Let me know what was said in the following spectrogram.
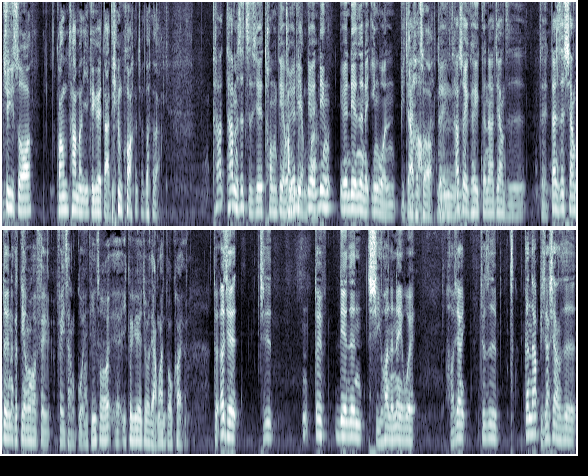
据说光他们一个月打电话就多少？他他们是直接通电话，因为通电话因为恋因为恋人的英文比较好，对、嗯他所以可以跟他这样子，对，但是相对那个电话费非常贵我，听说呃一个月就两万多块了。对，而且其实嗯对恋人喜欢的那一位，好像就是跟他比较像是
